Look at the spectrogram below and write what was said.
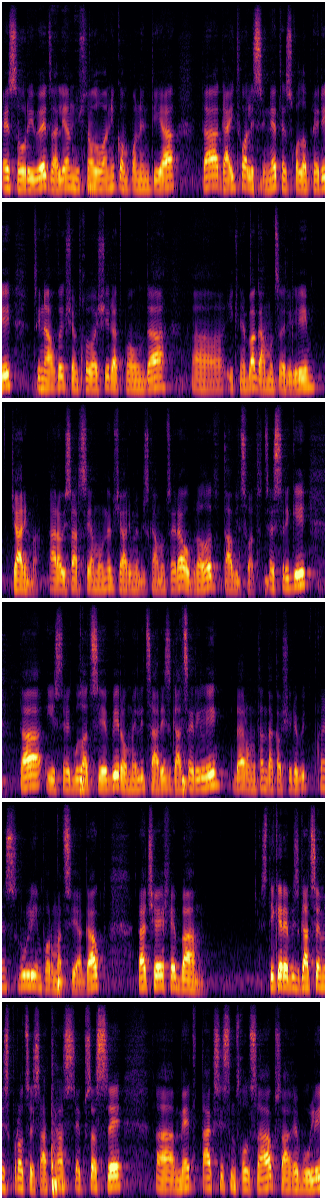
ეს ორივე ძალიან მნიშვნელოვანი კომპონენტია და გაითვალისწინეთ ეს ყველაფერი წინააღმდეგ შემთხვევაში, რა თქმა უნდა, იქნება გამოწერილი ჯარიმა. არავის არ სიამოვნებს ჯარიმების გამოწერა, უბრალოდ დავიცვათ წესრიგი და ის რეგულაციები, რომელიც არის გაწერილი და რომელთან დაკავშირებით თქვენ სრული ინფორმაცია გაქვთ, რაც შეეხება სტიკერების გაცემის პროცესს 1600-ზე მეტ ტაქსის მძღოლს აქვს აღებული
